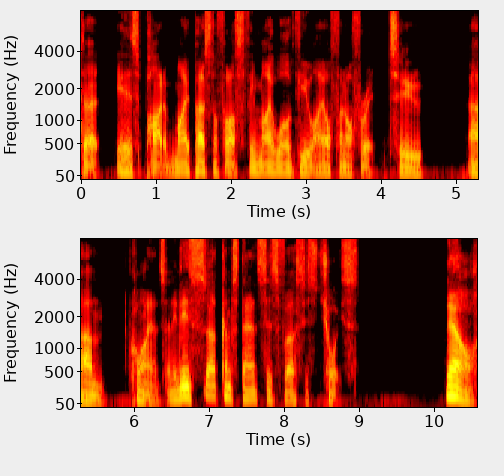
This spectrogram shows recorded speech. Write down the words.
that is part of my personal philosophy, my worldview. I often offer it to um, clients, and it is circumstances versus choice. Now,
